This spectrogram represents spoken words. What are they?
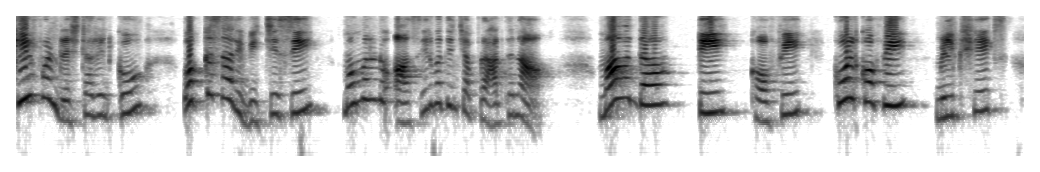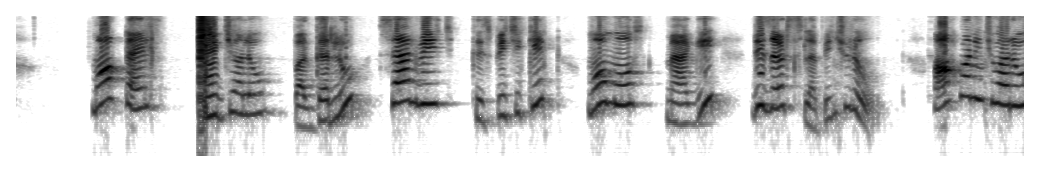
కేఫ్ అండ్ రెస్టారెంట్కు ఒక్కసారి విచ్చేసి మమ్మలను ఆశీర్వదించే ప్రార్థన. మా వద్ద tea coffee cold coffee milkshakes mocktails పిజ్జాలు బర్గర్లు sandwich crispy chicken momos Maggi desserts లభించును. ఆహ్వానించేవారు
